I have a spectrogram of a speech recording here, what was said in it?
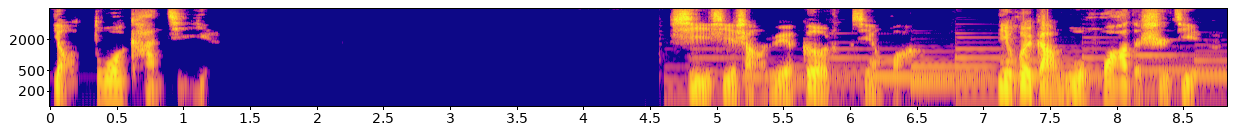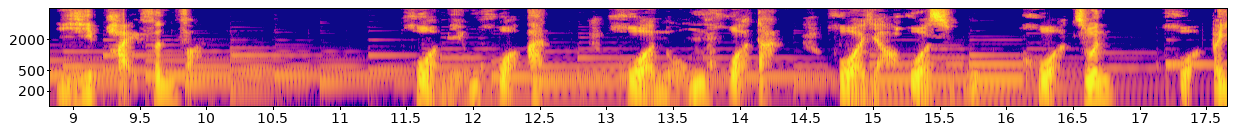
要多看几眼，细细赏阅各种鲜花，你会感悟花的世界一派纷繁。或明或暗，或浓或淡，或雅或俗，或尊或卑。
